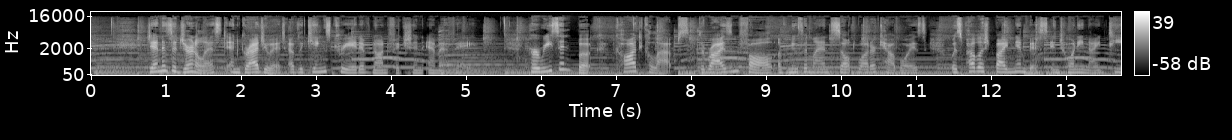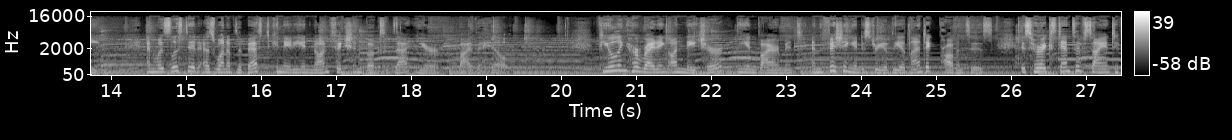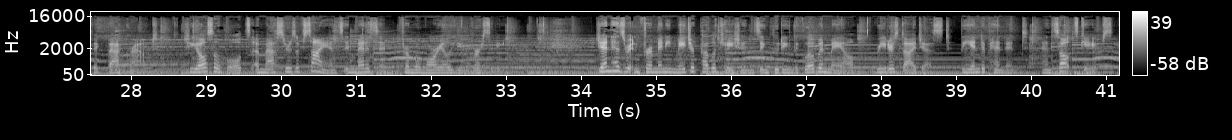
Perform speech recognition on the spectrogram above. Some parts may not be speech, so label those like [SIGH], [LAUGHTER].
Jen is a journalist and graduate of the King's Creative Nonfiction MFA. Her recent book, Cod Collapse The Rise and Fall of Newfoundland's Saltwater Cowboys, was published by Nimbus in 2019 and was listed as one of the best Canadian nonfiction books of that year by The Hill. Fueling her writing on nature, the environment, and the fishing industry of the Atlantic provinces is her extensive scientific background. She also holds a Master's of Science in Medicine from Memorial University. Jen has written for many major publications, including the Globe and Mail, Reader's Digest, The Independent, and Saltscapes,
